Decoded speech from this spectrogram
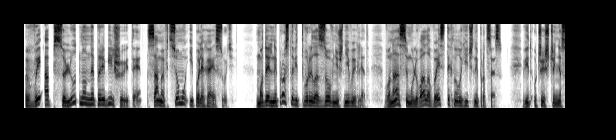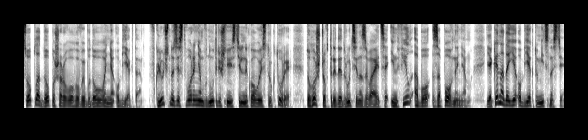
Ви абсолютно не перебільшуєте. Саме в цьому і полягає суть. Модель не просто відтворила зовнішній вигляд, вона симулювала весь технологічний процес. Від очищення сопла до пошарового вибудовування об'єкта, включно зі створенням внутрішньої стільникової структури, того, що в 3D-друці називається інфіл або заповненням, яке надає об'єкту міцності.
